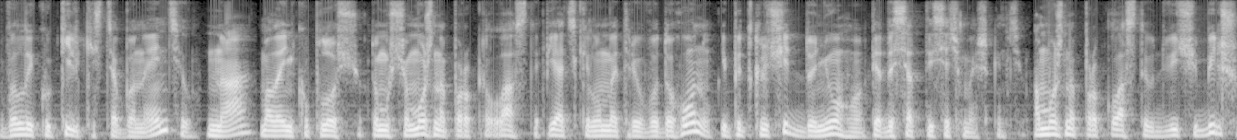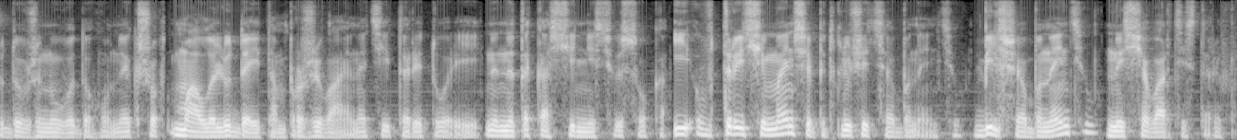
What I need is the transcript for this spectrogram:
велику кількість абонентів на маленьку площу, тому що можна прокласти 5 кілометрів водогону і підключити до нього 50 тисяч мешканців. А можна прокласти вдвічі більшу довжину водогону, якщо мало людей там проживає на цій території, не, не така щільність висока, і втричі менше підключиться абонентів. Більше абонентів, нижча вартість тарифу.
